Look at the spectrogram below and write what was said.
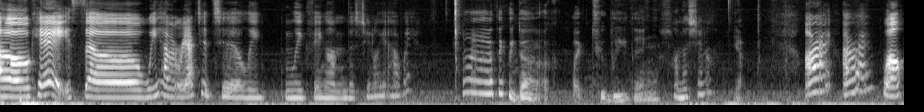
Okay, so we haven't reacted to League League thing on this channel yet, have we? Uh, I think we've done uh, like two lead things. On this channel? Yeah. All right, all right. Well,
